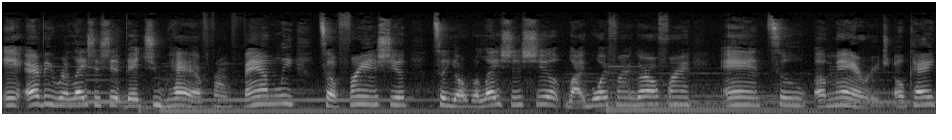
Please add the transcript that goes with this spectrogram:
in every relationship that you have from family to friendship to your relationship like boyfriend girlfriend and to a marriage okay?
